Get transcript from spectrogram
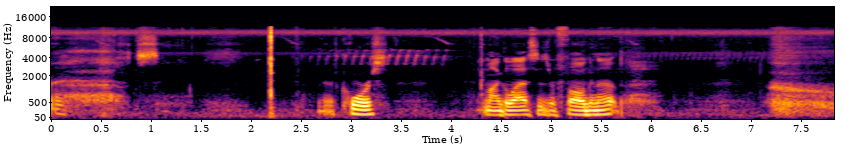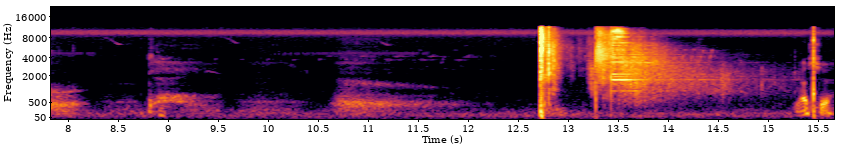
Let's see. And of course, my glasses are fogging up. Okay. Gotcha.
